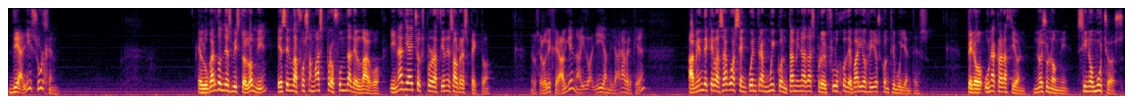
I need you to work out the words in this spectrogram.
De allí surgen. El lugar donde has visto el ovni es en la fosa más profunda del lago, y nadie ha hecho exploraciones al respecto. Se lo dije, ¿alguien ha ido allí a mirar a ver qué? Amén de que las aguas se encuentran muy contaminadas por el flujo de varios ríos contribuyentes. Pero una aclaración, no es un ovni, sino muchos,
